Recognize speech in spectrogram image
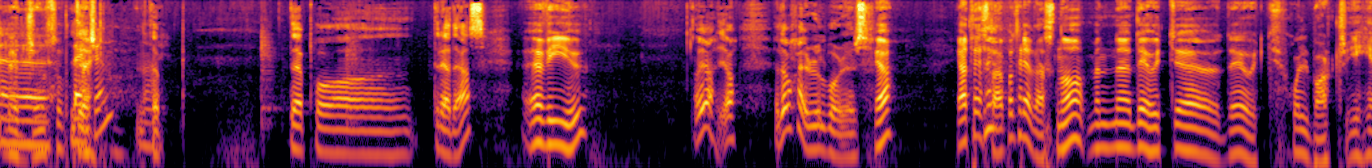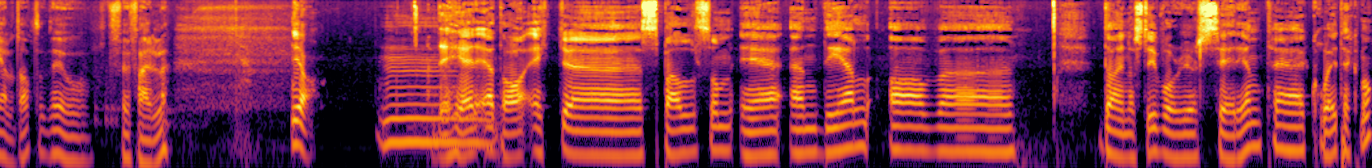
Legends of- Eh, Legend? Nei. Det- Det er på 3DS. Uh, VU? Å ja, ja. Det var Hyrule Warriors. Ja. Jeg har testa det på 3DS nå, men eh, det er, jo ikke, eh, det er jo ikke holdbart i hele tatt. Det er jo forferdelig. Ja. Mm, Det her er da et uh, spill som er en del av uh, Dynasty Warriors-serien til KI Tekmo.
